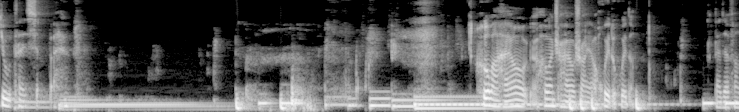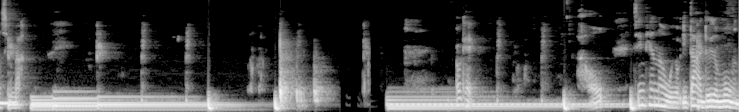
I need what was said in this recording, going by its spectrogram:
又在显摆喝完还要喝完茶还要刷牙，会的会的，大家放心吧。OK，好，今天呢，我有一大堆的梦，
